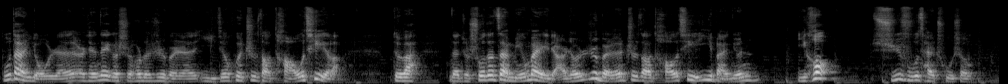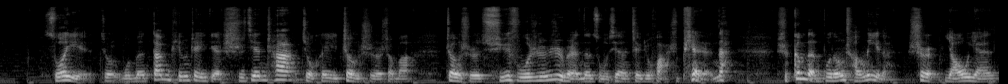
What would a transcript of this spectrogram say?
不但有人，而且那个时候的日本人已经会制造陶器了，对吧？那就说的再明白一点，就是日本人制造陶器一百年以后，徐福才出生，所以就我们单凭这一点时间差就可以证实什么？证实徐福是日本人的祖先这句话是骗人的，是根本不能成立的，是谣言。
